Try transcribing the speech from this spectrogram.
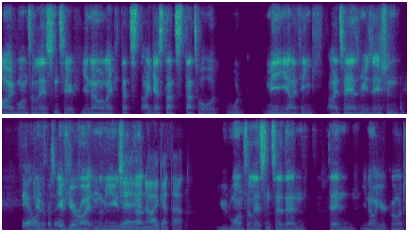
I'd want to listen to. You know, like that's I guess that's that's what would would me I think I'd say as a musician. Yeah, hundred percent. If you're writing the music, yeah, yeah, no, I get that. You'd want to listen to, then then you know you're good.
